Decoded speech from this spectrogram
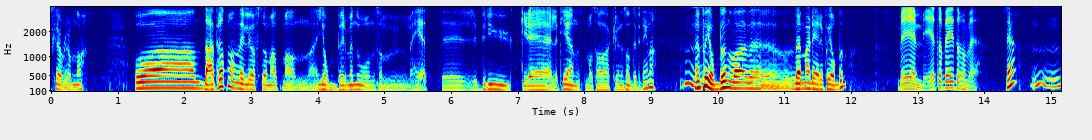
skravler om nå. Og der prater man veldig ofte om at man jobber med noen som heter brukere eller tjenestemottakere eller sånne type ting. da. Mm. Men på jobben, hva, hvem er dere på jobben? Vi er medarbeidere med. Mm.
